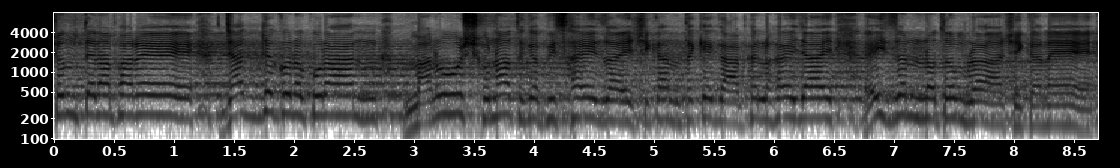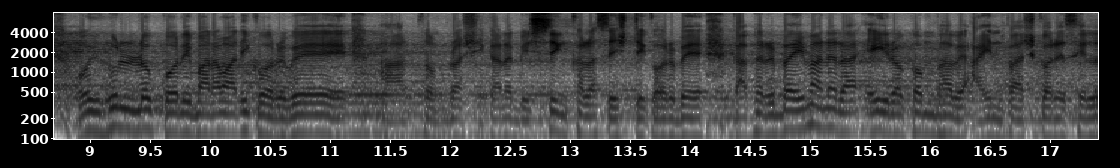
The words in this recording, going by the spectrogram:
শুনতে না পারে। যার যে কোনো কোরআন মানুষ শোনা থেকে পিছাই যায়, সেখান থেকে গাফেল হয়ে যায়, এই জন্য তোমরা সেখানে ওই হুল্লুপ করে মারামারি করবে আর তোমরা সেখানে বিশৃঙ্খলা সৃষ্টি করবে। কাফের বেঈমানেরা এই রকমভাবে আইন পাশ করেছিল।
